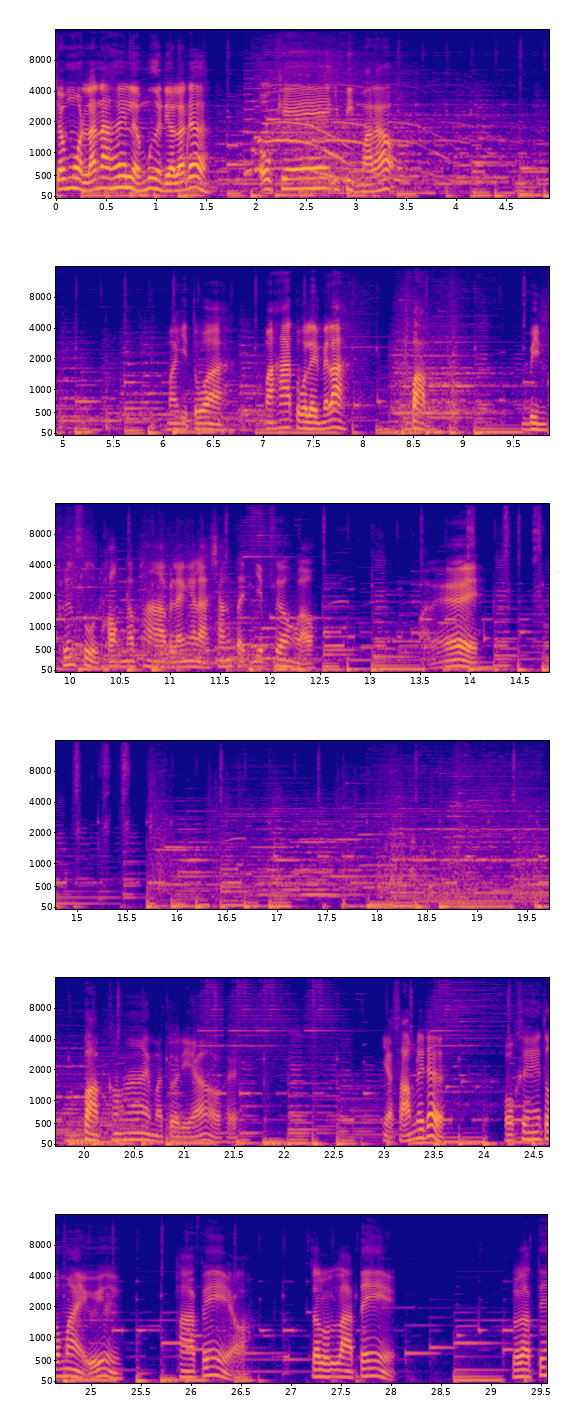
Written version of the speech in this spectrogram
จะหมดแล้วนะ เฮ้ยเหลือหมื่นเดียวแล้วเด้อ โอเค อีพิกมาแล้ว มากี่ตัว มาห้าตัวเลยไหมล่ะบับ บินขึ้นสู่ท้องนภาไปแล้วไงล่ะ ช่างตัดเย็บเสื้อของเรามาเลยบับเขาให้มาตัวเดียว โอเค อย่าซ้ำเลยเด้อ โอเคตัวใหม่เอ้ยพาเฟ่เหรอจะรถลาเต้รถลาเต้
